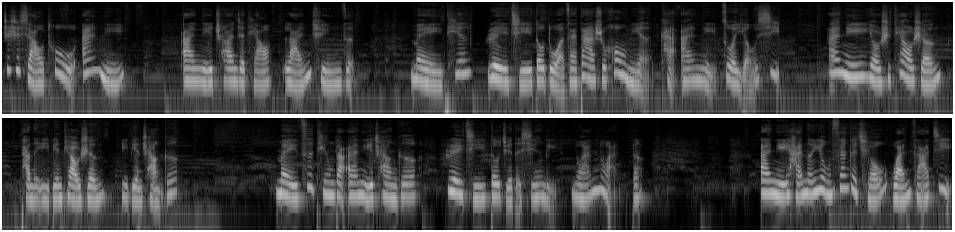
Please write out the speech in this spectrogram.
这是小兔安妮。安妮穿着条蓝裙子，每天瑞奇都躲在大树后面看安妮做游戏。安妮有时跳绳，她能一边跳绳一边唱歌。每次听到安妮唱歌，瑞奇都觉得心里暖暖的。安妮还能用三个球玩杂技，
